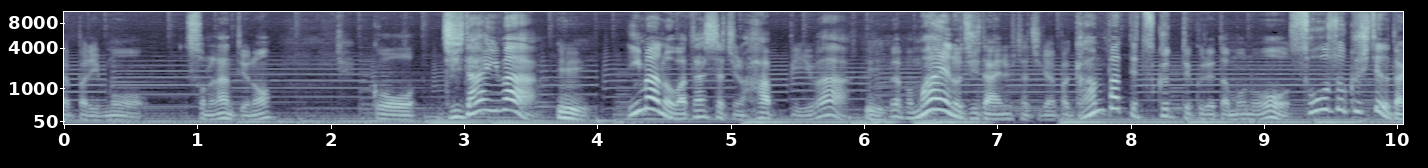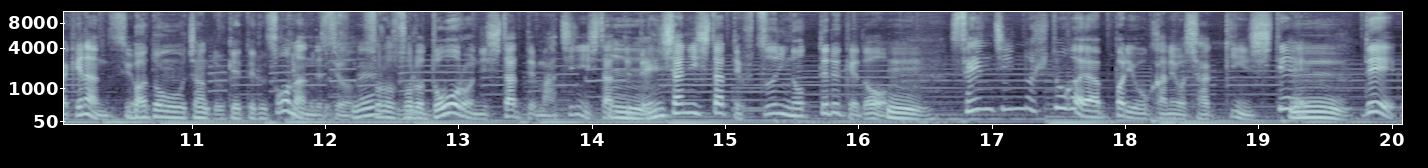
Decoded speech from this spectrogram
やっぱりもうその何て言うの？こう時代は、うん、今の私たちのハッピーは、うん、やっぱ前の時代の人たちがやっぱ頑張って作ってくれたものを相続してるだけなんですよ。バトンをちゃんと受けてる、ね、そうなんですよ。そろそろ道路にしたって街にしたって、電車にしたって普通に乗ってるけど、うん、先人の人がやっぱりお金を借金して、で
